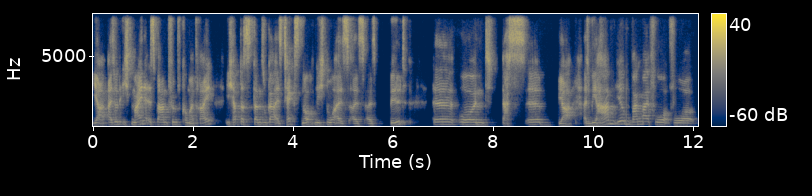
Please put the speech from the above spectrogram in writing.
Ja, also ich meine, es waren 5,3. Ich habe das dann sogar als Text noch, nicht nur als, als, als Bild. Äh, und das, äh, ja, also wir haben irgendwann mal vor, vor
